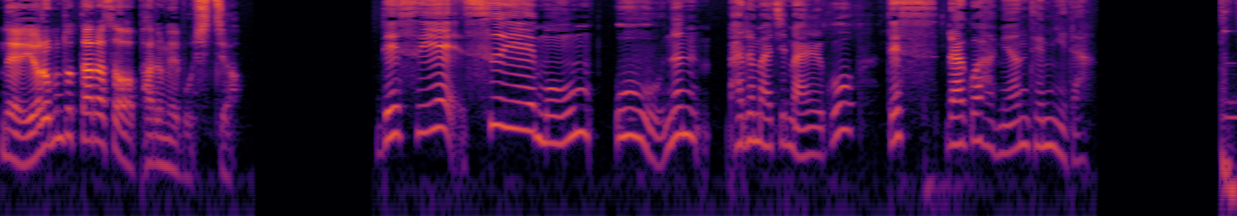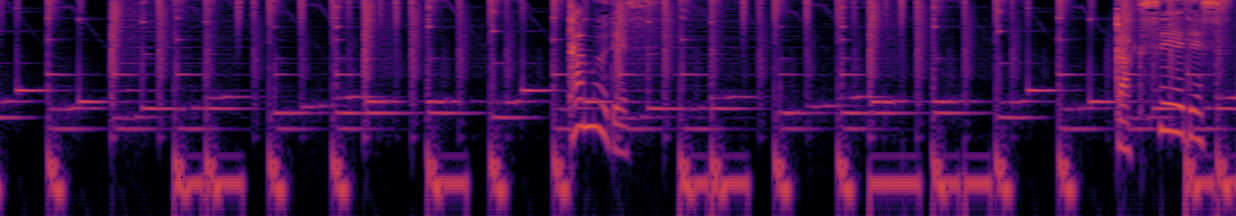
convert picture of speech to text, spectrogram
네, 여러분도 따라서 발음해 보시죠. 데스의 스의 모음 우는 발음하지 말고 데스라고 하면 됩니다. タムです。学生です。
